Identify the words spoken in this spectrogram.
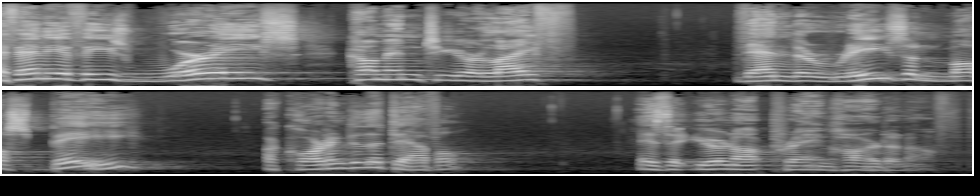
if any of these worries come into your life, then the reason must be, according to the devil, is that you're not praying hard enough.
